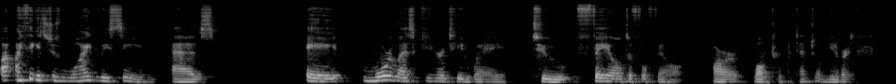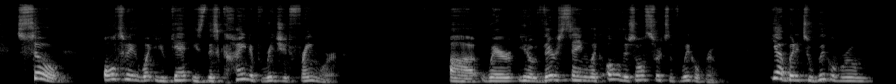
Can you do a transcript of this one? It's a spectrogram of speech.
I think it's just widely seen as a more or less guaranteed way to fail to fulfill our long-term potential in the universe. So ultimately, what you get is this kind of rigid framework uh, where you know they're saying like, oh, there's all sorts of wiggle room. Yeah, but it's a wiggle room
